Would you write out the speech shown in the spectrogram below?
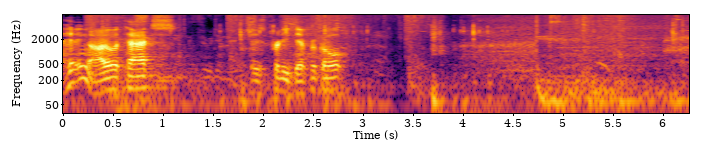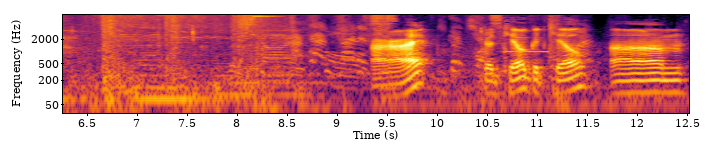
hitting auto attacks is pretty difficult. Alright. Good kill, good kill. Um,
